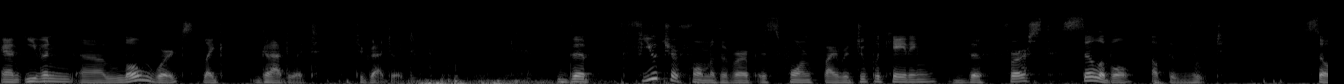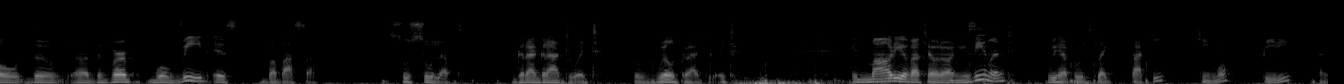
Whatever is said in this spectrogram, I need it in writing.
and even uh, loan words like graduate, to graduate. The future form of the verb is formed by reduplicating the first syllable of the root. So the, uh, the verb will read is babasa, susulat, gra graduate, will graduate. In Maori of Aotearoa, New Zealand, we have roots like paki, kimo, piri, and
